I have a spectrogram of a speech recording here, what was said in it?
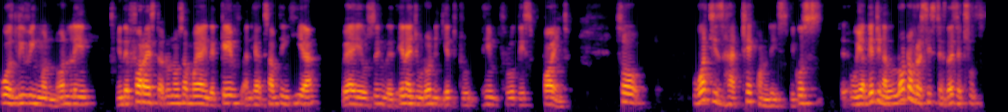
who was living on only in the forest i don't know somewhere in the cave and he had something here where he was saying that energy would only get to him through this point so what is her take on this because we are getting a lot of resistance that's the truth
